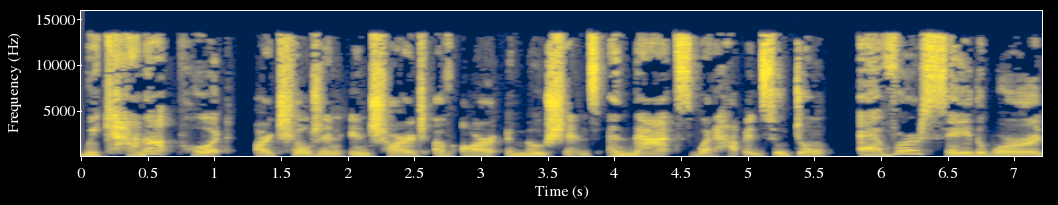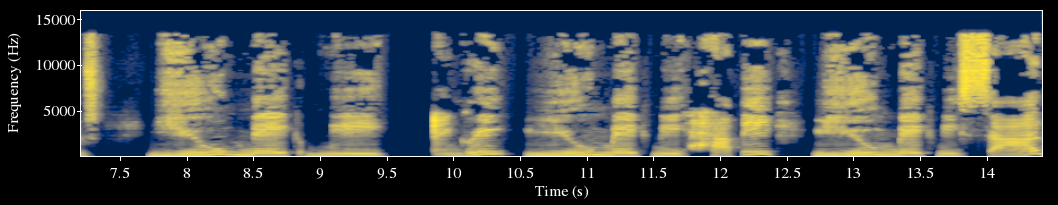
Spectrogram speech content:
We cannot put our children in charge of our emotions. And that's what happens. So don't ever say the words, you make me angry. You make me happy. You make me sad.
